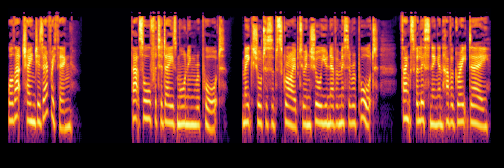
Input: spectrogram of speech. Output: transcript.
Well, that changes everything. That's all for today's morning report. Make sure to subscribe to ensure you never miss a report. Thanks for listening and have a great day.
